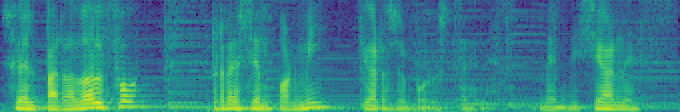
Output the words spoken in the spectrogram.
Soy el Paradolfo, recen por mí, yo rezo por ustedes. Bendiciones.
